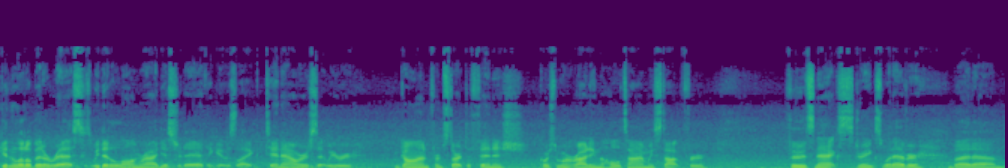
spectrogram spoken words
getting a little bit of rest because we did a long ride yesterday. I think it was like 10 hours that we were gone from start to finish. Of course, we weren't riding the whole time. We stopped for food, snacks, drinks, whatever. But um,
